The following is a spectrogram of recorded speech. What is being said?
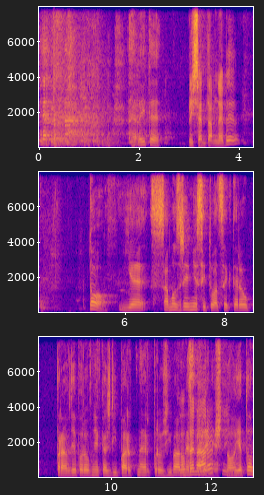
Helejte. Když jsem tam nebyl? To je samozřejmě situace, kterou pravděpodobně každý partner prožívá no, dnes to a denně. No, je to,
